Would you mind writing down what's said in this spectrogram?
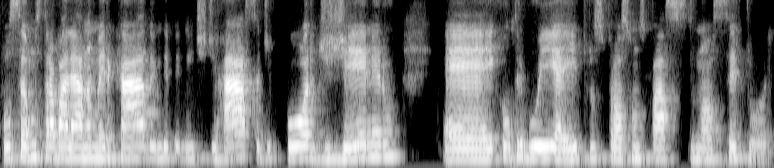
possamos trabalhar no mercado, independente de raça, de cor, de gênero, é, e contribuir aí para os próximos passos do nosso setor.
